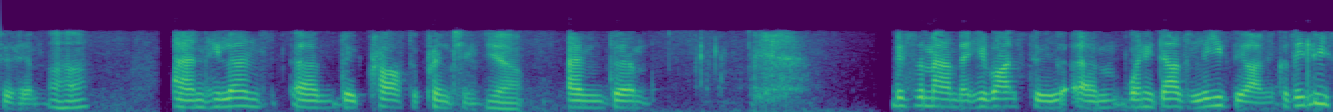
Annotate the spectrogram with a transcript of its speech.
to him, Uh huh. And he learns um, the craft of printing. Yeah. And um, this is a man that he writes to um, when he does leave the island, because he leaves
